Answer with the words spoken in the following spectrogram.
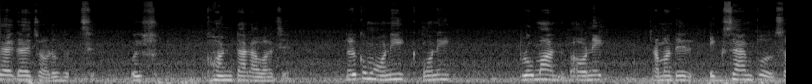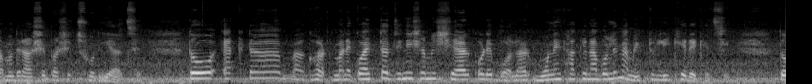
জায়গায় জড়ো হচ্ছে ওই ঘণ্টার আওয়াজে। এরকম অনেক অনেক প্রমাণ বা অনেক আমাদের এক্সাম্পলস আমাদের আশেপাশে ছড়িয়ে আছে। তো একটা ঘট মানে কয়েকটা জিনিস আমি শেয়ার করে বলার মনে থাকে না বলে না আমি একটু লিখে রেখেছি। তো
